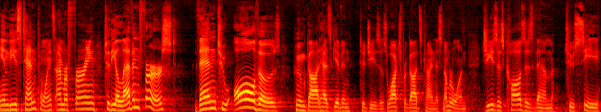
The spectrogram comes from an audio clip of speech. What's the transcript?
in these 10 points, I'm referring to the 11 first, then to all those whom God has given to Jesus. Watch for God's kindness. Number one, Jesus causes them to see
